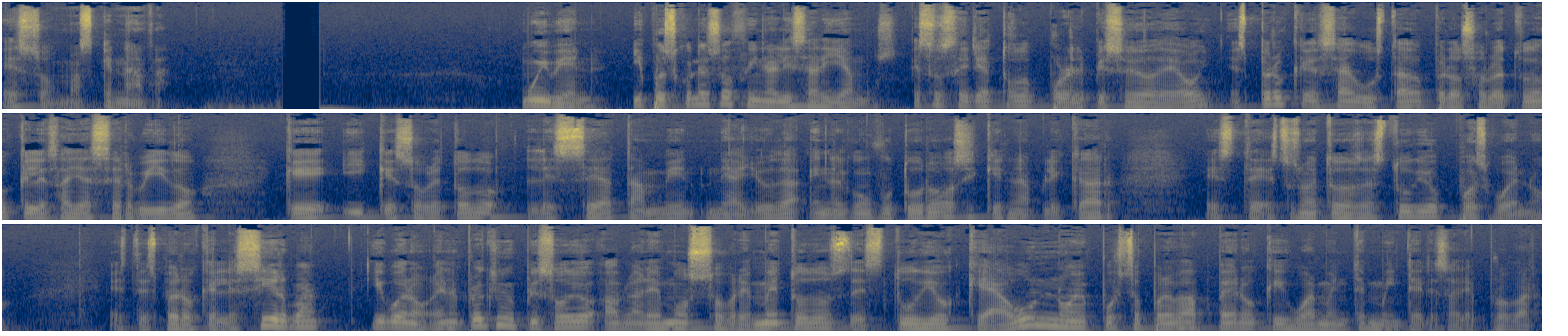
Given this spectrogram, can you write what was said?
eso más que nada. Muy bien, y pues con eso finalizaríamos. Eso sería todo por el episodio de hoy. Espero que les haya gustado, pero sobre todo que les haya servido que, y que sobre todo les sea también de ayuda en algún futuro. Si quieren aplicar este, estos métodos de estudio, pues bueno, este, espero que les sirva. Y bueno, en el próximo episodio hablaremos sobre métodos de estudio que aún no he puesto a prueba, pero que igualmente me interesaría probar.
